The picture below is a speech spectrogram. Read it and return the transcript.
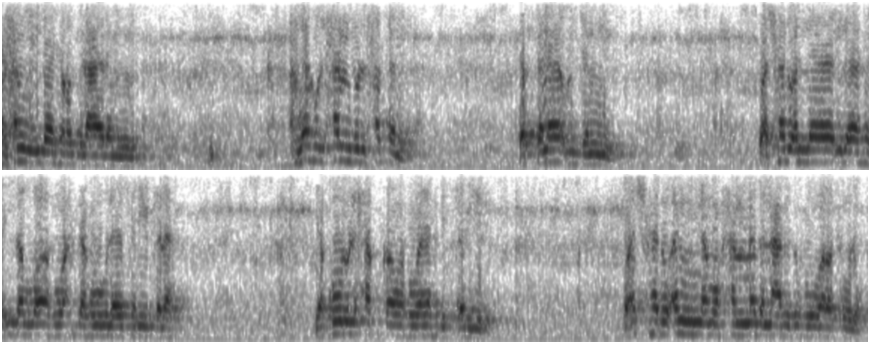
الحمد لله رب العالمين. له الحمد الحسن والثناء الجميل. وأشهد أن لا إله إلا الله وحده لا شريك له. يقول الحق وهو يهدي السبيل. وأشهد أن محمدا عبده ورسوله.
